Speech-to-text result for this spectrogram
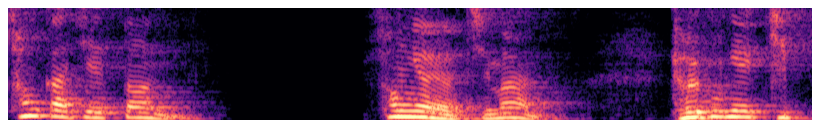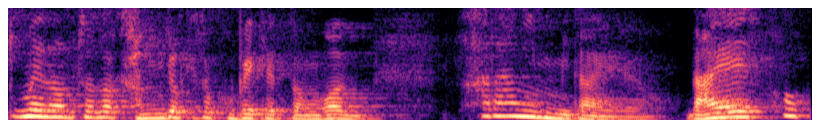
청까지 했던 성녀였지만 결국에 기쁨에 넘쳐서 감격해서 고백했던 건 사랑입니다예요. 나의 성-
